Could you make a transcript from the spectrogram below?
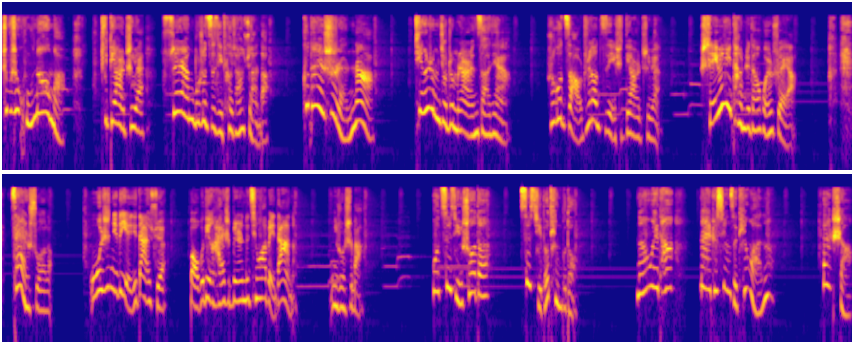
这不是胡闹吗？这第二志愿虽然不是自己特想选的，可他也是人呐，凭什么就这么让人糟践啊？如果早知道自己是第二志愿，谁愿意趟这趟浑水啊？再说了，我是你的野鸡大学，保不定还是别人的清华北大呢，你说是吧？我自己说的，自己都听不懂，难为他耐着性子听完了。半晌，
